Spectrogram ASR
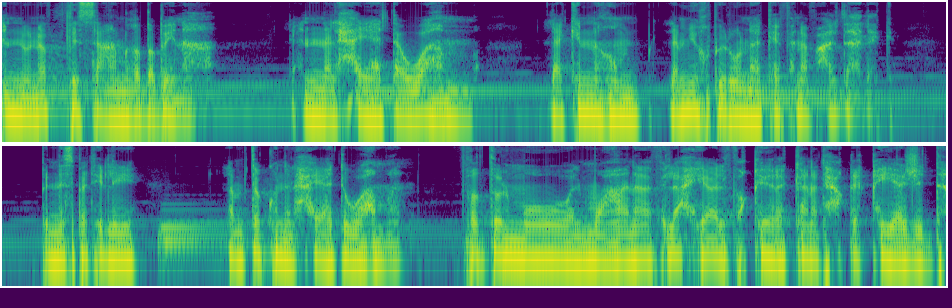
أن ننفس عن غضبنا لأن الحياة وهم لكنهم لم يخبرونا كيف نفعل ذلك. بالنسبة لي لم تكن الحياة وهما فالظلم والمعاناة في الأحياء الفقيرة كانت حقيقية جدا.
